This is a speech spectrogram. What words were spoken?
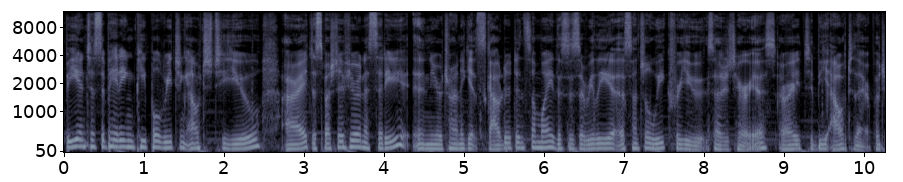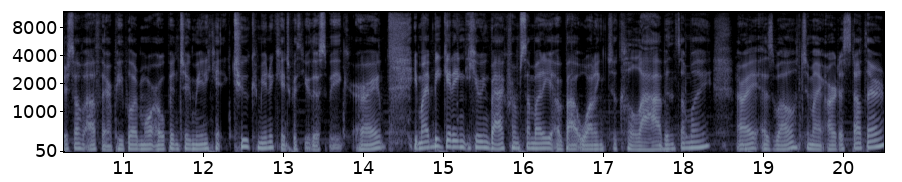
Be anticipating people reaching out to you. All right. Especially if you're in a city and you're trying to get scouted in some way. This is a really essential week for you, Sagittarius. All right. To be out there, put yourself out there. People are more open to communicate to communicate with you this week. All right. You might be getting hearing back from somebody about wanting to collab in some way. All right. As well to my artist out there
